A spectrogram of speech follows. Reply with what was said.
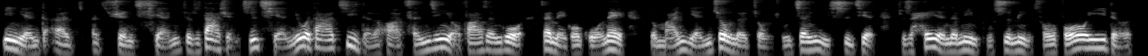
一年的呃呃选前就是大选之前，如果大家记得的话，曾经有发生过在美国国内有蛮严重的种族争议事件，就是黑人的命不是命，从弗洛伊德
